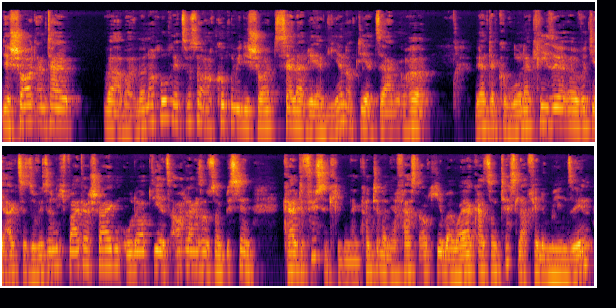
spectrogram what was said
Der Short-Anteil war aber immer noch hoch. Jetzt müssen wir auch gucken, wie die Short-Seller reagieren. Ob die jetzt sagen, oh, während der Corona-Krise äh, wird die Aktie sowieso nicht weiter steigen oder ob die jetzt auch langsam so ein bisschen kalte Füße kriegen. Dann könnte man ja fast auch hier bei Wirecard so ein Tesla-Phänomen sehen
